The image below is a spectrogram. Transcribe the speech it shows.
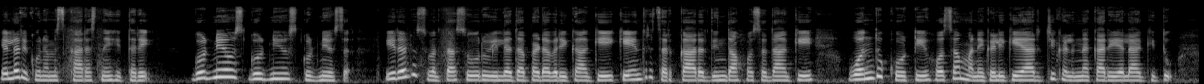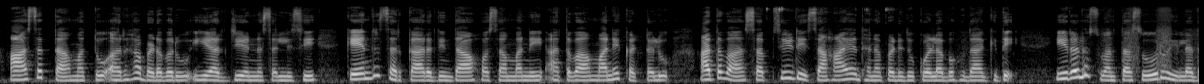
ಎಲ್ಲರಿಗೂ ನಮಸ್ಕಾರ ಸ್ನೇಹಿತರೆ. Good news good news good news ಇರಲು ಸ್ವಂತ ಸೂರು ಇಲ್ಲದ ಬಡವರಿಗಾಗಿ ಕೇಂದ್ರ ಸರ್ಕಾರದಿಂದ ಹೊಸದಾಗಿ ಒಂದು ಕೋಟಿ ಹೊಸ ಮನೆಗಳಿಗೆ ಅರ್ಜಿಗಳನ್ನು ಕರೆಯಲಾಗಿದ್ದು, ಆಸಕ್ತ ಮತ್ತು ಅರ್ಹ ಬಡವರು ಈ ಅರ್ಜಿಯನ್ನು ಸಲ್ಲಿಸಿ ಕೇಂದ್ರ ಸರ್ಕಾರದಿಂದ ಹೊಸ ಮನೆ ಅಥವಾ ಮನೆ ಕಟ್ಟಲು ಅಥವಾ ಸಬ್ಸಿಡಿ ಸಹಾಯಧನ ಪಡೆದುಕೊಳ್ಳಬಹುದಾಗಿದೆ. ಇರಲು ಸ್ವಂತ ಸೂರು ಇಲ್ಲದ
